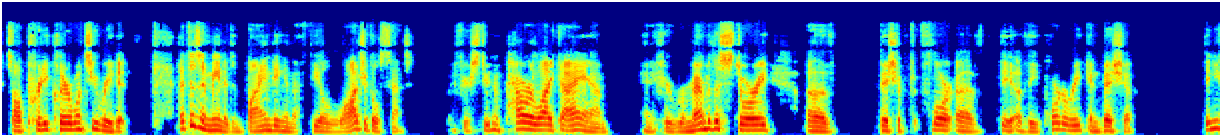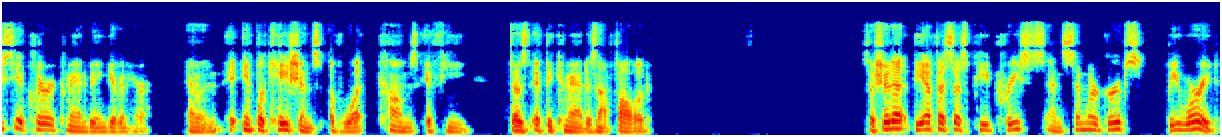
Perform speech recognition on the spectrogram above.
It's all pretty clear once you read it. That doesn't mean it's binding in the theological sense. If you're a student of power like I am, and if you remember the story of Bishop Flor of the of the Puerto Rican bishop, then you see a clearer command being given here, and implications of what comes if he does if the command is not followed. So should the FSSP priests and similar groups be worried?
